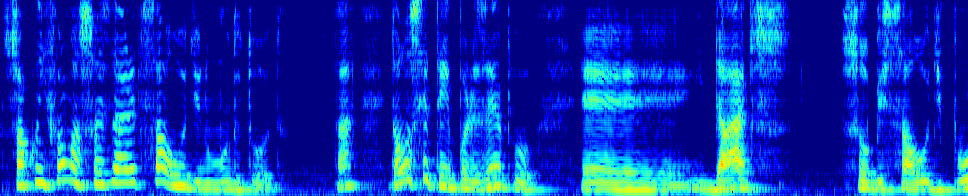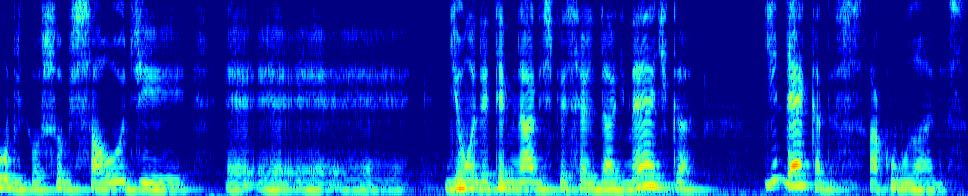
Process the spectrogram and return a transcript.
só com informações da área de saúde no mundo todo. Tá? Então você tem, por exemplo, é, dados sobre saúde pública ou sobre saúde é, é, de uma determinada especialidade médica de décadas acumuladas.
